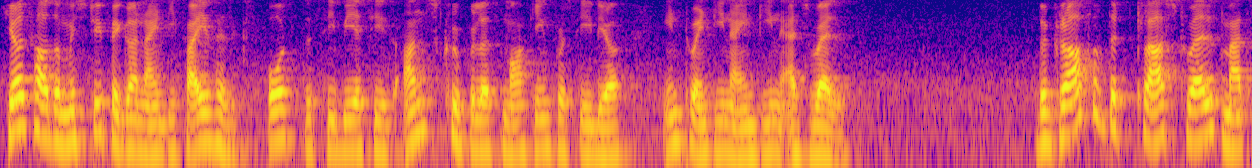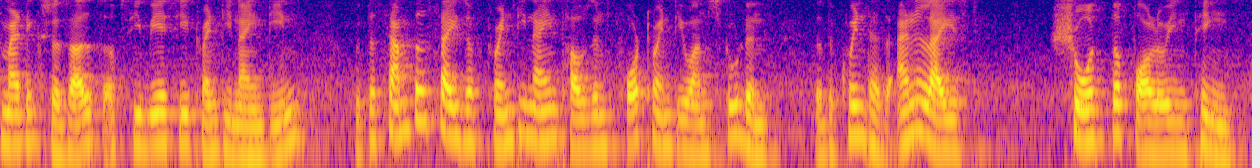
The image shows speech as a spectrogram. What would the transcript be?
Here's how the mystery figure 95 has exposed the CBSE's unscrupulous marking procedure in 2019 as well. The graph of the class 12 mathematics results of CBSE 2019 with a sample size of 29,421 students that the Quint has analyzed shows the following things.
